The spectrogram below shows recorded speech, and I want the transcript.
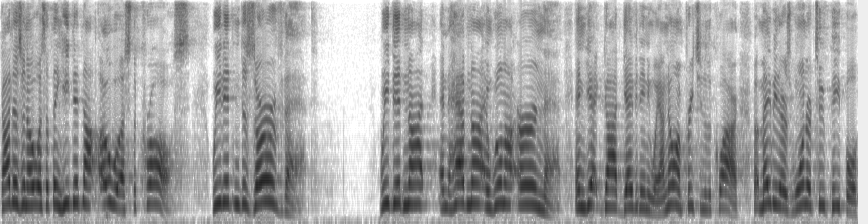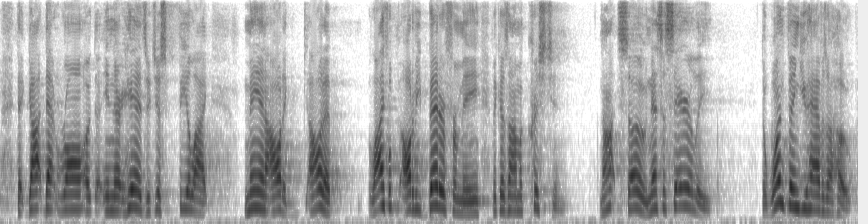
God doesn't owe us a thing. He did not owe us the cross. We didn't deserve that. We did not and have not and will not earn that. And yet God gave it anyway. I know I'm preaching to the choir, but maybe there's one or two people that got that wrong uh, in their heads who just feel like, man, I ought to, I ought to, life ought to be better for me because I'm a Christian. Not so necessarily. The one thing you have is a hope,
